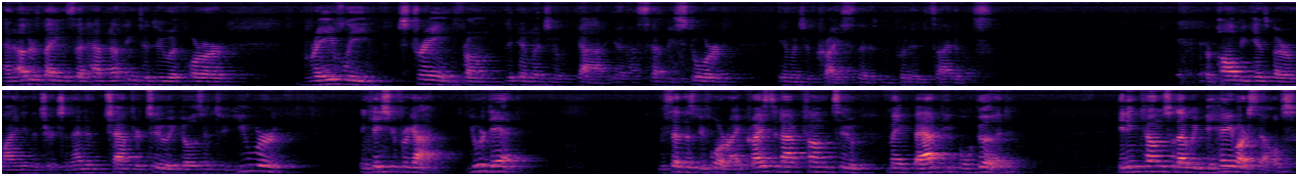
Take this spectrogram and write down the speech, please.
and other things that have nothing to do with or are gravely straying from the image of God in us, that restored image of Christ that has been put inside of us. But Paul begins by reminding the church. And then in chapter 2, it goes into you were, in case you forgot, you were dead. We said this before, right? Christ did not come to make bad people good. He didn't come so that we behave ourselves.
